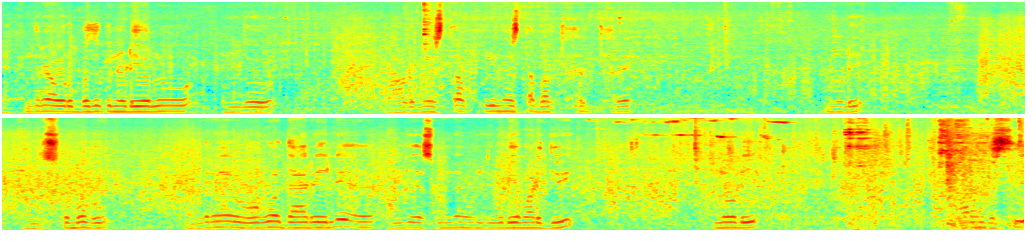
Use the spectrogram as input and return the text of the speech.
ಯಾಕಂದರೆ ಅವರು ಬದುಕು ನಡೆಯಲು ಒಂದು ಹಾಡು ಮೇಯಿಸ್ತಾ ಕುರಿ ಮೇಯಿಸ್ತಾ ಬರ್ತಾ ಇರ್ತಾರೆ. ನೋಡಿ ಒಂದು ಸೊಬಗು ಅಂದರೆ ಹೋಗೋ ದಾರಿಯಲ್ಲಿ ಹಂಗೆ ಸುಮ್ಮನೆ ಒಂದು ವಿಡಿಯೋ ಮಾಡಿದ್ವಿ ನೋಡಿ, ಆನಂದಿಸಿ.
